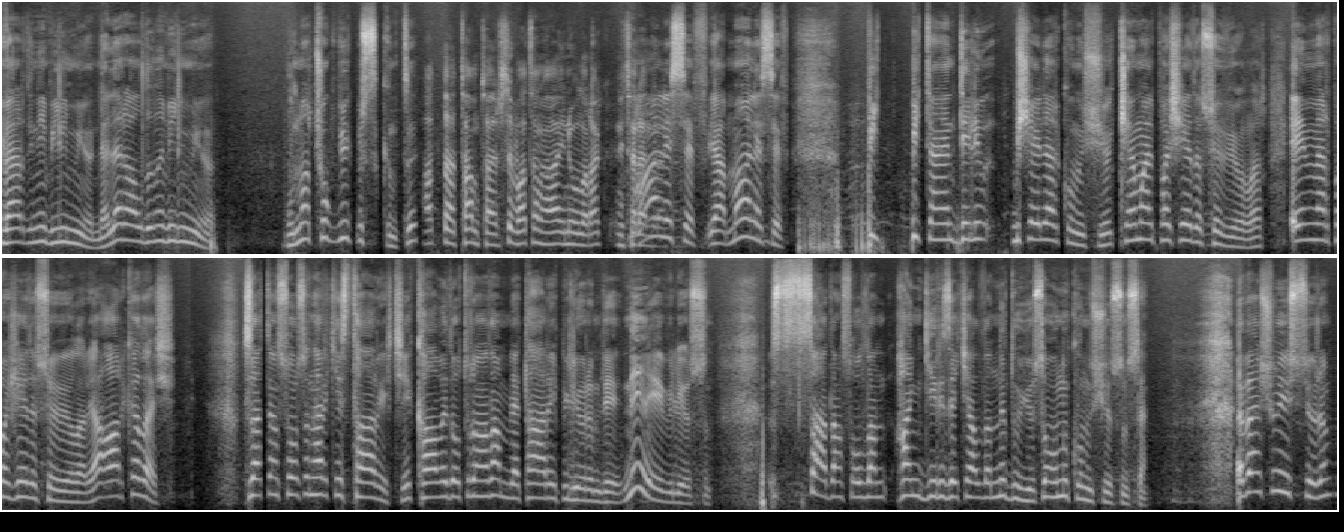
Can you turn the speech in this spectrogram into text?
verdiğini bilmiyor. Neler aldığını bilmiyor. Bunlar çok büyük bir sıkıntı. Hatta tam tersi vatan haini olarak nitelendiriyor. Maalesef ya maalesef bir, bir tane deli bir şeyler konuşuyor. Kemal Paşa'ya da sövüyorlar. Enver Paşa'ya da sövüyorlar. Ya arkadaş Zaten sorsan herkes tarihçi. Kahvede oturan adam bile tarih biliyorum diye. Nereye biliyorsun? Sağdan soldan hangi geri zekalıdan ne duyuyorsan onu konuşuyorsun sen. E ben şunu istiyorum.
